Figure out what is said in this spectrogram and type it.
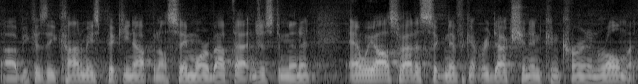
uh, because the economy is picking up, and I'll say more about that in just a minute. And we also had a significant reduction in concurrent enrollment.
